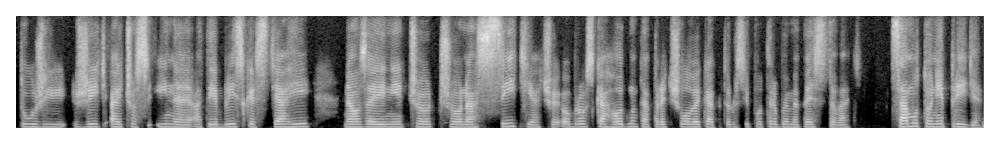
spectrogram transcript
túži žiť aj čosi iné a tie blízke vzťahy naozaj je niečo, čo nás síti a čo je obrovská hodnota pre človeka, ktorú si potrebujeme pestovať. Samo to nepríde.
